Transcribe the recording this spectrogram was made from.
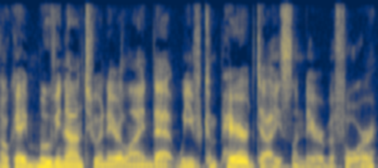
Okay, moving on to an airline that we've compared to Icelandair before.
